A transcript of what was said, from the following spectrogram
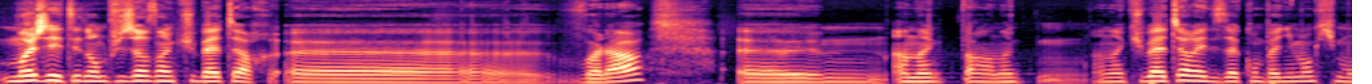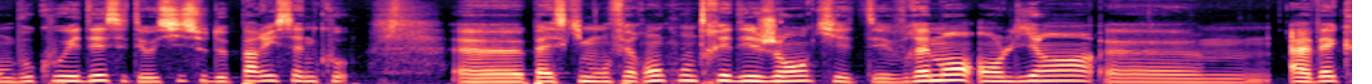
moi j'ai été dans plusieurs incubateurs. Euh, voilà. Euh, un, incubateur et des accompagnements qui m'ont beaucoup aidé, c'était aussi ceux de Paris Senco. parce qu'ils m'ont fait rencontrer des gens qui étaient vraiment en lien avec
